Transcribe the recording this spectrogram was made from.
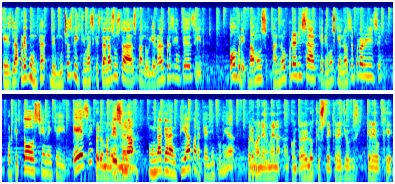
es la pregunta de muchas víctimas que están asustadas cuando oyeron al presidente decir, hombre, vamos a no priorizar, queremos que no se priorice, porque todos tienen que ir. Ese Pero, María es una, Jimena. una garantía para que haya impunidad. Pero María. Jimena, al contrario de lo que usted cree, yo creo que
